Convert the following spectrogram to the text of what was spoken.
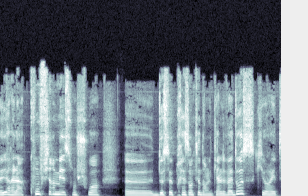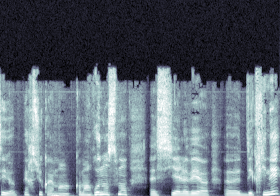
D'ailleurs, elle a confirmé son choix de se présenter dans le Calvados, qui aurait été perçu comme un, comme un renoncement si elle avait décliné.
